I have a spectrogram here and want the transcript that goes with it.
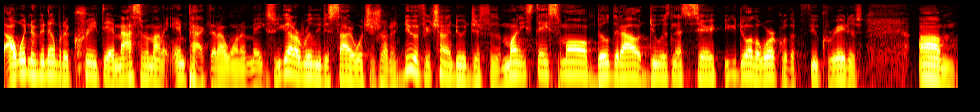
I wouldn't have been able to create the massive amount of impact that I want to make. So you got to really decide what you're trying to do. If you're trying to do it just for the money, stay small, build it out, do what's necessary. You can do all the work with a few creators. Um,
